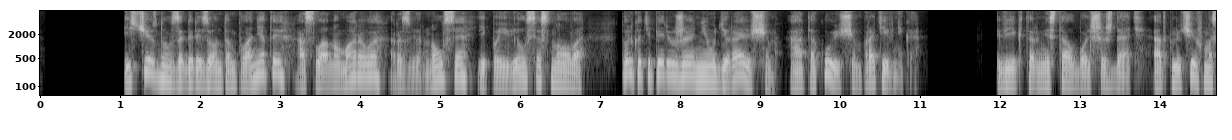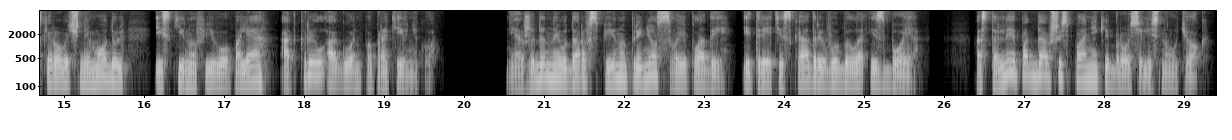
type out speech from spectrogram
Исчезнув за горизонтом планеты, Аслан Умарова развернулся и появился снова, только теперь уже не удирающим, а атакующим противника. Виктор не стал больше ждать. Отключив маскировочный модуль и скинув его поля, открыл огонь по противнику. Неожиданный удар в спину принес свои плоды, и треть эскадры выбыла из боя – Остальные, поддавшись панике, бросились на утек.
